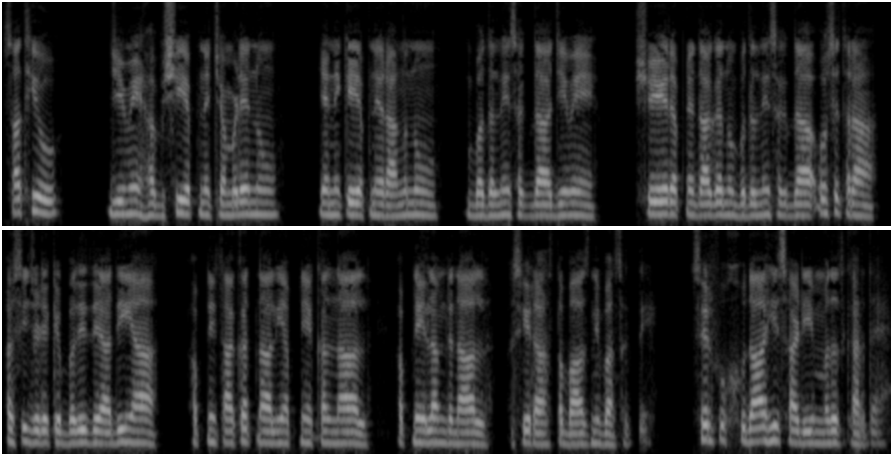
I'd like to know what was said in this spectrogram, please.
ਸਾਥੀਓ ਜਿਵੇਂ ਹਬਸ਼ੀ ਆਪਣੇ ਚਮੜੇ ਨੂੰ ਯਾਨੀ ਕਿ ਆਪਣੇ ਰੰਗ ਨੂੰ ਬਦਲ ਨਹੀਂ ਸਕਦਾ ਜਿਵੇਂ ਸ਼ੇਰ ਆਪਣੇ ਦਾਗਾ ਨੂੰ ਬਦਲ ਨਹੀਂ ਸਕਦਾ ਉਸੇ ਤਰ੍ਹਾਂ ਅਸੀਂ ਜਿਹੜੇ ਕਿ ਬਦੀ ਦੇ ਆਦੀ ਆ ਆਪਣੀ ਤਾਕਤ ਨਾਲ ਜਾਂ ਆਪਣੀ ਅਕਲ ਨਾਲ ਆਪਣੇ ਇਲਮ ਦੇ ਨਾਲ ਅਸੀਂ ਰਾਸਤਾਬਾਜ਼ ਨਹੀਂ ਬਣ ਸਕਦੇ ਸਿਰਫ ਖੁਦਾ ਹੀ ਸਾਡੀ ਮਦਦ ਕਰਦਾ ਹੈ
